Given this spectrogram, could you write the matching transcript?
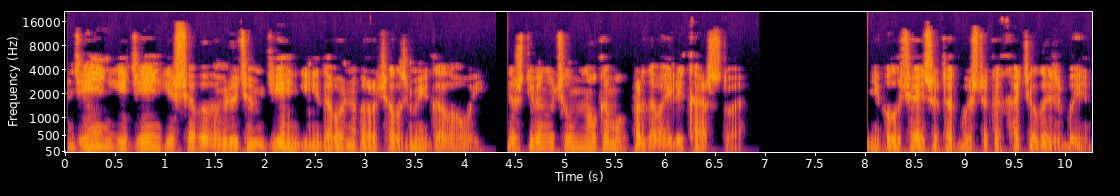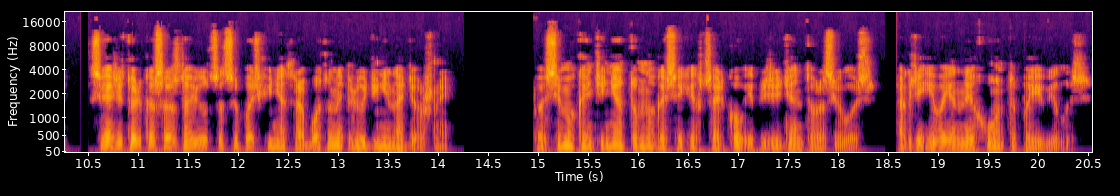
«Деньги, деньги, все бы вам людям деньги», — недовольно прорычал Змееголовый. «Я же тебя научил многому, продавая лекарства». «Не получается так быстро, как хотелось бы. Связи только создаются, цепочки не отработаны, люди ненадежны. По всему континенту много всяких царьков и президентов развелось, а где и военная хунта появилась.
